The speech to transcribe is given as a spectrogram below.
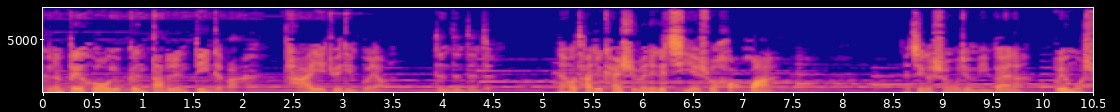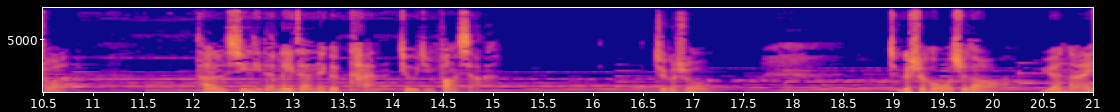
可能背后有更大的人定的吧，他也决定不了，等等等等。然后他就开始为那个企业说好话了。那这个时候我就明白了，不用我说了，他心里的内在那个坎就已经放下了。这个时候，这个时候我知道，原来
